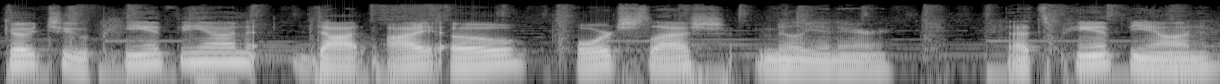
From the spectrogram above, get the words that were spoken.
go to pantheon.io forward slash millionaire. That's pantheon.io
